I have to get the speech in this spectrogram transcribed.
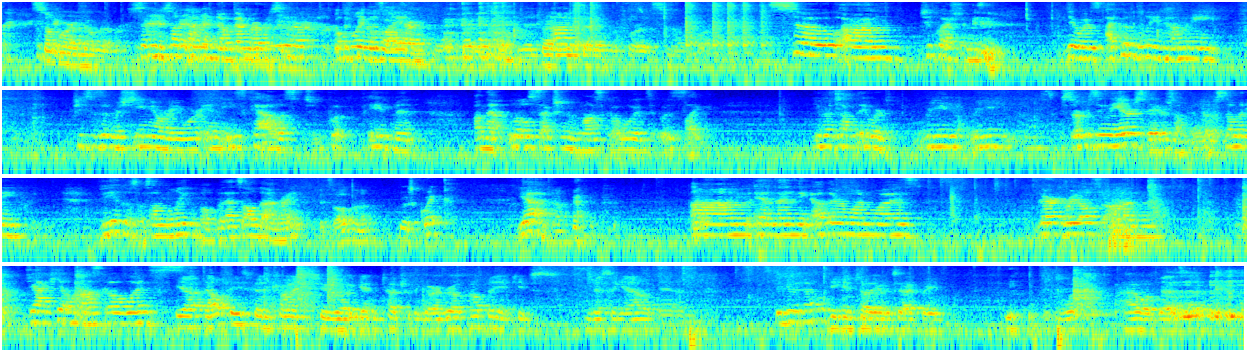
Oh, Somewhere in November. Some- Sometime in November, sooner, hopefully than later. We'll try to get that in before the snow flies. So, um, two questions. There was, I couldn't believe how many pieces of machinery were in East Calais to put pavement on that little section of Moscow Woods. It was like, you would have thought they were re, resurfacing the interstate or something. There were so many vehicles, it was unbelievable, but that's all done, right? It's all done. It was quick. Yeah. Yeah. Um, and then the other one was guardrails on Jack Hill, Moscow Woods. Yeah, Alfie's been trying to uh, get in touch with the guardrail company, it keeps missing out, and Did you do that? he can tell you exactly What, how of that,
